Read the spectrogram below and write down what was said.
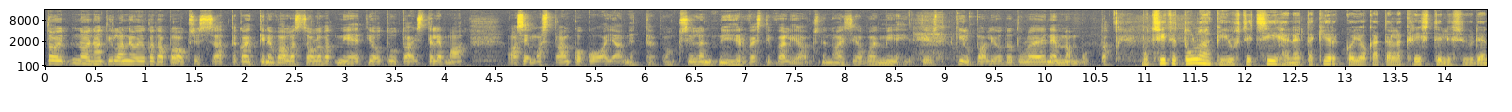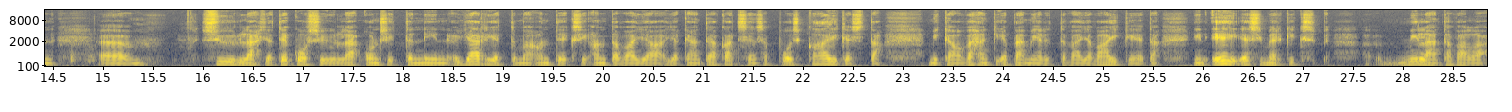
toi, noinhan tilanne on joka tapauksessa, että kaikki ne vallassa olevat miehet joutuu taistelemaan asemastaan koko ajan. Että onko sillä nyt niin hirveästi väliä, onko ne naisia vai miehiä? Tietysti kilpailijoita tulee enemmän, mutta... Mutta sitten tullaankin just siihen, että kirkko, joka tällä kristillisyyden... Ähm, syyllä ja tekosyyllä on sitten niin järjettömän anteeksi antava ja, ja kääntää katseensa pois kaikesta, mikä on vähänkin epämiellyttävää ja vaikeaa, niin ei esimerkiksi äh, millään tavalla äh,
